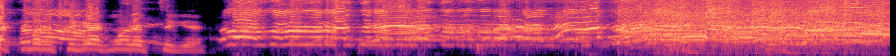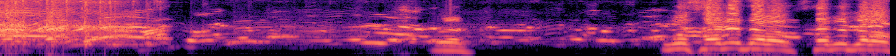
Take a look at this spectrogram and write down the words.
এক মিনিট থেকে, এক মিনিট থেকে। হ্যাঁ। তুমি সাইডে দাঁড়াও সাইডে দাঁড়াও।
